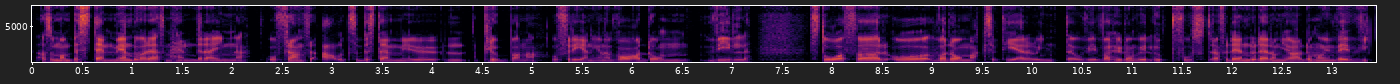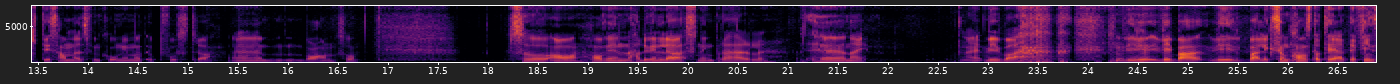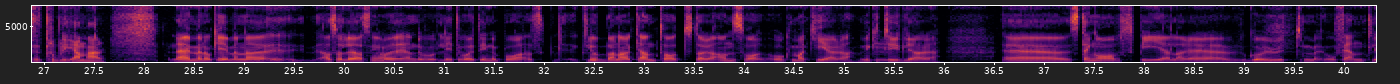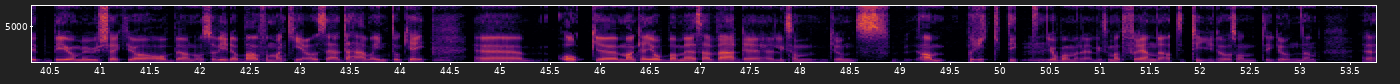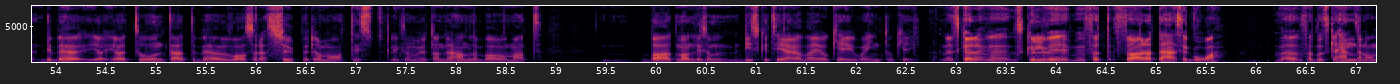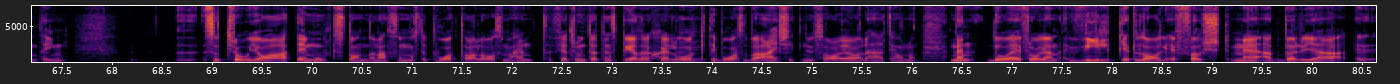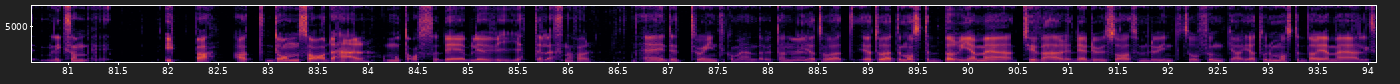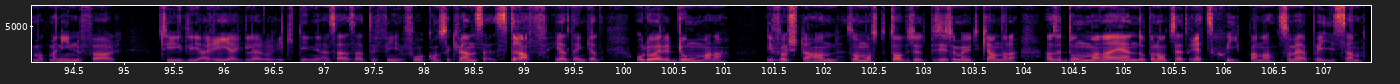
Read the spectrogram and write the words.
Alltså man bestämmer ju ändå vad det är som händer där inne. Och framför allt så bestämmer ju klubbarna och föreningarna vad de vill stå för och vad de accepterar och inte och hur de vill uppfostra. För det är ändå det de gör. De har en viktig samhällsfunktion genom att uppfostra eh, barn. Så, så ja, har vi en, hade vi en lösning på det här eller? Eh, nej. Nej, vi bara, vi, vi, bara, vi bara liksom konstaterar att det finns ett problem här. Nej men okej, men äh, alltså lösningen har jag ändå lite varit inne på. Klubbarna kan ta ett större ansvar och markera mycket mm. tydligare eh, stänga av spelare, gå ut offentligt, be om ursäkt, göra avbön och så vidare. Bara få markera och säga att det här var inte okej. Okay. Eh, och eh, man kan jobba med så här värde, liksom grunds, ja, på riktigt mm. jobba med det, liksom att förändra attityder och sånt i grunden. Eh, det behö, jag, jag, tror inte att det behöver vara så där superdramatiskt, liksom, mm. utan det handlar bara om att bara att man liksom diskuterar vad är okej okay och vad är inte okej. Okay. Men ska, skulle vi, för att, för att det här ska gå, för att det ska hända någonting så tror jag att det är motståndarna som måste påtala vad som har hänt. För jag tror inte att en spelare själv mm. åker till båset och bara aj shit nu sa jag det här till honom. Men då är frågan vilket lag är först med att börja eh, liksom yppa att de sa det här mot oss och det blev vi jätteledsna för. Nej, det tror jag inte kommer hända. Utan mm. jag, tror att, jag tror att det måste börja med, tyvärr, det du sa som du inte tror funkar. Jag tror det måste börja med liksom att man inför tydliga regler och riktlinjer så, så, att det får konsekvenser. Straff helt enkelt. Och då är det domarna i mm. första hand som måste ta beslut, precis som man gjort i Kanada. Alltså domarna är ändå på något sätt rättsskiparna som är på isen.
